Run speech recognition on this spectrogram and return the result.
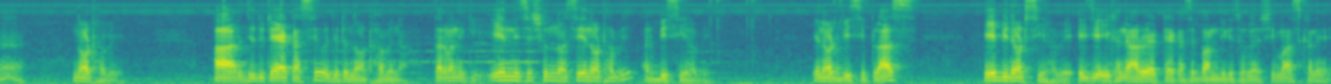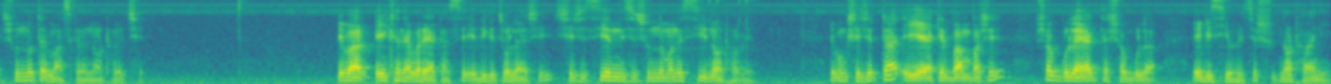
হ্যাঁ নট হবে। আর যে দুটো এক আছে, ওই দুটো নট হবে না। তার মানে কি? এর নিচে শূন্য আছে এ নট হবে, আর বিসি হবে। A not B C plus A B not C হবে। এই যে এখানে আরও একটা এক আছে, বাম দিকে চলে আসি, মাঝখানে শূন্য, তাই মাঝখানে নট হয়েছে। এবার এইখানে আবার এক আছে, এদিকে চলে আসি। শেষে সি এর নিচে শূন্য মানে সি নট হবে। এবং শেষেরটা এই একের বাম পাশে সবগুলো এক, তাই সবগুলা এবিসি হয়েছে নট হয়নি।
